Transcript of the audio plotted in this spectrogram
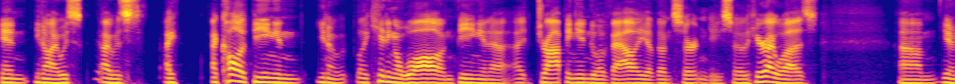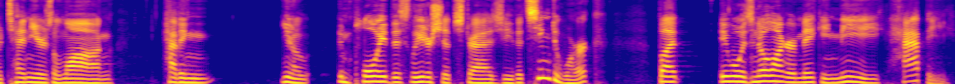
and you know, I was I was I call it being in you know like hitting a wall and being in a, a dropping into a valley of uncertainty. So here I was, um, you know, ten years along, having you know employed this leadership strategy that seemed to work, but it was no longer making me happy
